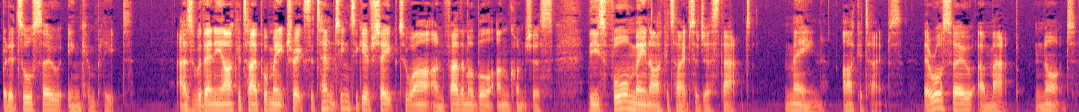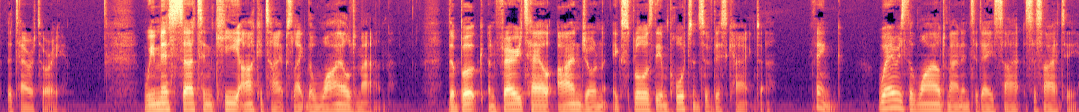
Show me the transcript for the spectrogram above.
but it's also incomplete. As with any archetypal matrix attempting to give shape to our unfathomable unconscious, these four main archetypes are just that main archetypes. They're also a map, not the territory. We miss certain key archetypes like the wild man. The book and fairy tale Iron John explores the importance of this character. Think where is the wild man in today's society?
